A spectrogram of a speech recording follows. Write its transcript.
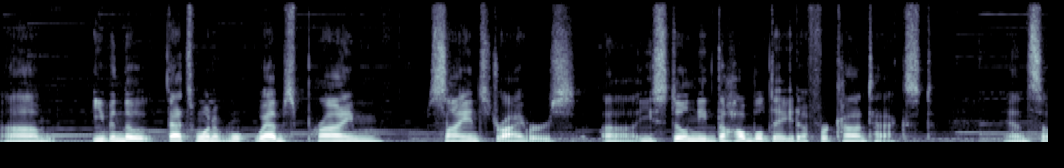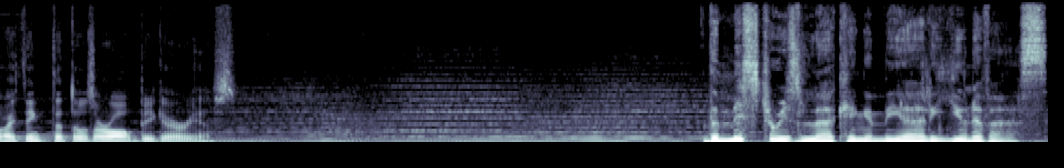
Um, even though that's one of Webb's prime science drivers, uh, you still need the Hubble data for context. And so I think that those are all big areas. The mysteries lurking in the early universe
